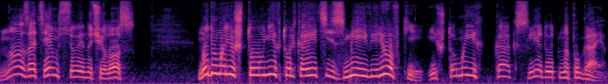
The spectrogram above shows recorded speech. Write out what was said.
но затем все и началось. Мы думали, что у них только эти змеи-веревки, и что мы их как следует напугаем.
